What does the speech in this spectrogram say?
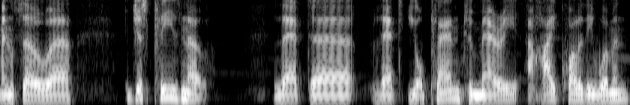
And so uh, just please know that, uh, that your plan to marry a high quality woman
